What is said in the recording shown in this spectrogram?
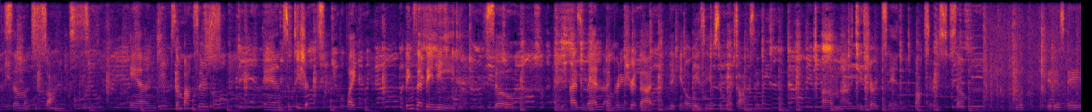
some socks and some boxers and some t-shirts. Like things that they need. So as men I'm pretty sure that they can always use some more socks and um, t-shirts and boxers. So look it is a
